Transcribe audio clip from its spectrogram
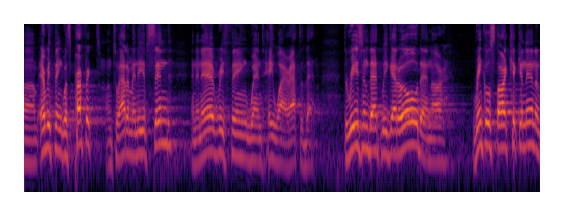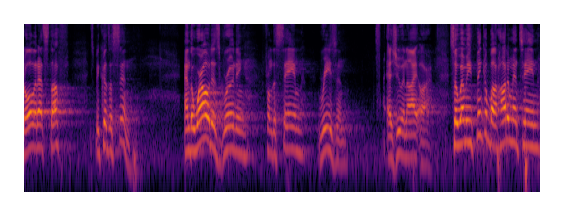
Um, everything was perfect until Adam and Eve sinned, and then everything went haywire after that. The reason that we get old and our wrinkles start kicking in and all of that stuff is because of sin. And the world is groaning from the same reason as you and I are. So when we think about how to maintain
